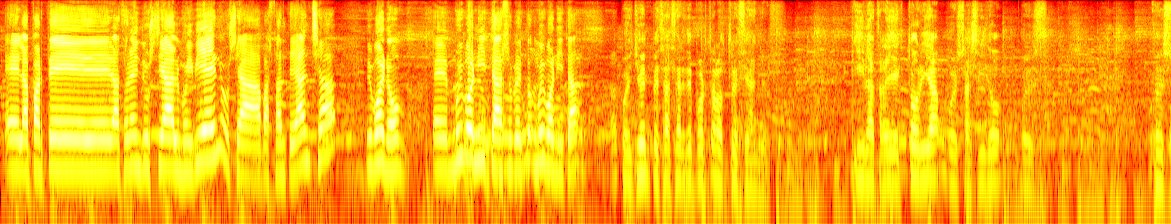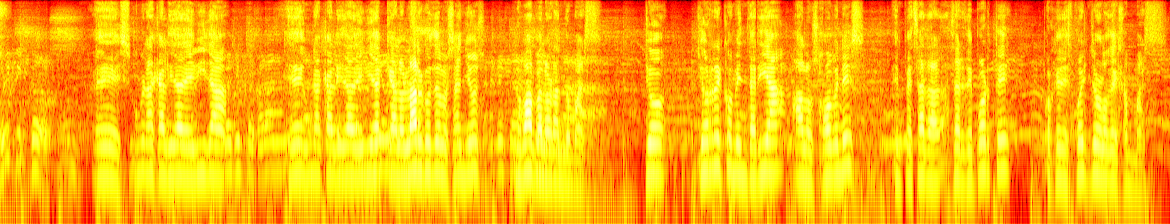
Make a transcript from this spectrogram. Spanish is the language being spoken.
eh, la parte de la zona industrial muy bien, o sea, bastante ancha y bueno, muy bonita, sobre todo muy bonita. Pues yo empecé a hacer deporte a los 13 años y la trayectoria pues ha sido pues, pues es una calidad de vida una calidad de vida que a lo largo de los años lo va valorando más. Yo, yo recomendaría a los jóvenes empezar a hacer deporte porque después no lo dejan más.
